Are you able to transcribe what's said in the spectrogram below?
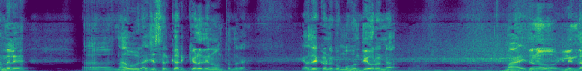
ಆಮೇಲೆ ನಾವು ರಾಜ್ಯ ಸರ್ಕಾರಕ್ಕೆ ಕೇಳೋದೇನು ಅಂತಂದ್ರೆ, ಯಾವುದೇ ಕಾರಣಕ್ಕೂ ಮೋಹನ್ ದೇವರನ್ನು ಮಾ, ಇದನ್ನು ಇಲ್ಲಿಂದ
